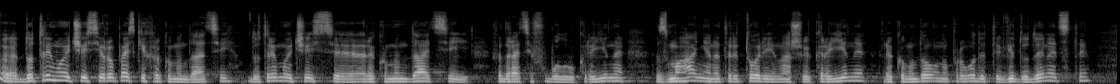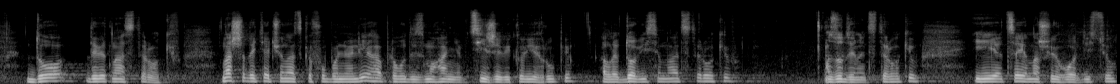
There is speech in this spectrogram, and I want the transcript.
Е, Дотримуючись європейських рекомендацій, дотримуючись е, рекомендацій Федерації футболу України, змагання на території нашої країни рекомендовано проводити від 11 до 19 років. Наша дитячо-юнацька футбольна ліга проводить змагання в цій же віковій групі, але до 18 років, з 11 років. І це є нашою гордістю.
